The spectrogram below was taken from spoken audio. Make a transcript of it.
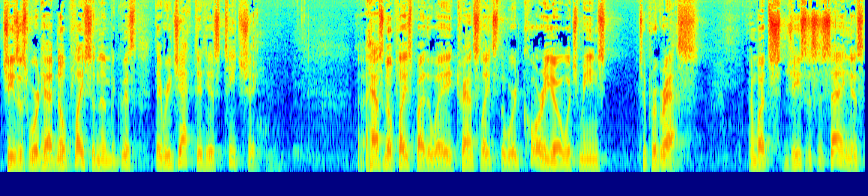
Jesus' word had no place in them because they rejected his teaching. Uh, has no place, by the way, translates the word chorio, which means to progress. And what Jesus is saying is,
